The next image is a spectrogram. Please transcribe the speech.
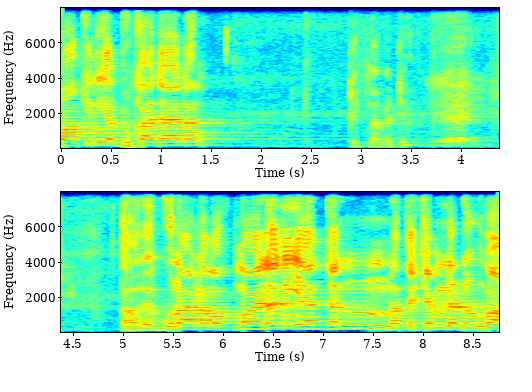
পাকি নিয়ে ঢুকা যায় না। ঠিক না বেটি? তাহলে গুণা নামক ময়লা নিয়ে জান্নাতে কেমনে ঢুকবা?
